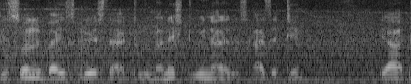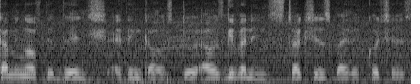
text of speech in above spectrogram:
it is only by His grace that we managed to win as, as a team. Yeah, coming off the bench, I think I was I was given instructions by the coaches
